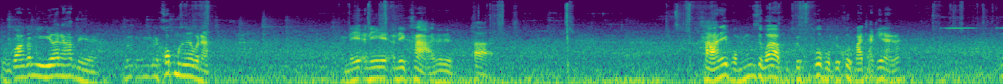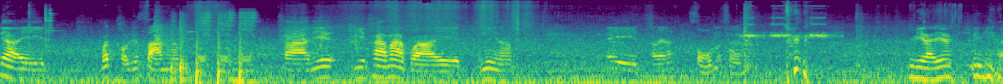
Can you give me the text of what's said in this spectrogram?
อุปกรณ์ก็มีเยอะนะครับเนี่ยมันมันครบมือหมดอะอันนี้อันนี้อันนี้ขาใช่ไหมค่ะขานี่ผมรู้สึกว่าพวกผมไปขุดมาจากที่ไหนนะ เนี่ยไอ้ วัดเขาเลียซานครับชานี้มีค่ามากกว่าไอ้นี่นะครับไอ้อะไรนะโสมอะโสมไม่มีอะไรใช่ไหมไม่มีอะไร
